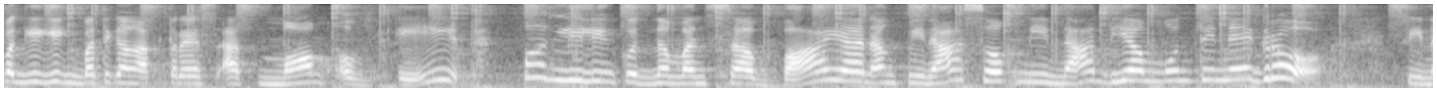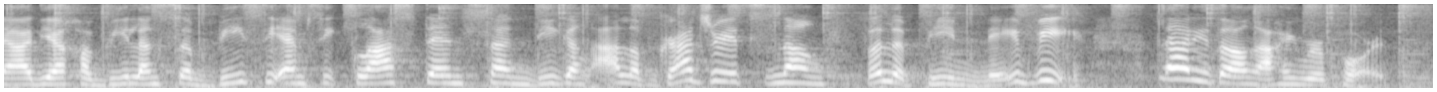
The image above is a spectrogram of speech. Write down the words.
Naging batikang aktres at mom of eight. Paglilingkod naman sa bayan ang pinasok ni Nadia Montenegro. Si Nadia kabilang sa BCMC Class 10 Sandigang Alab graduates ng Philippine Navy. Narito ang aking report.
